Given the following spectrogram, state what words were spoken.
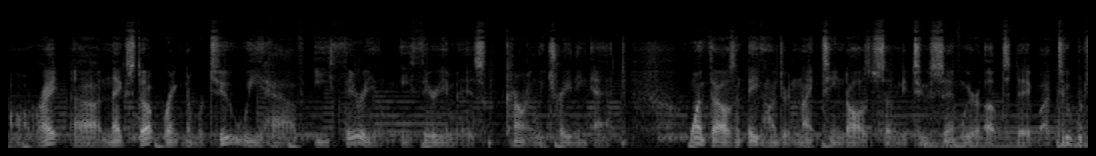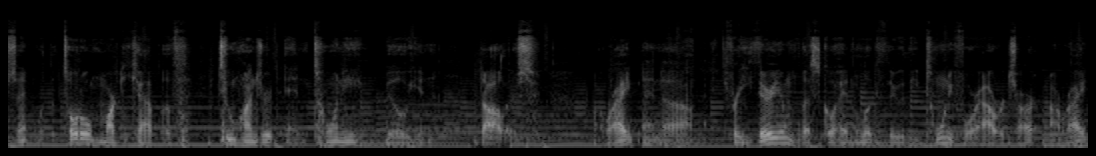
All right, uh, next up, rank number two, we have Ethereum. Ethereum is currently trading at $1,819.72. We are up today by 2% with a total market cap of $220 billion. All right, and uh, for Ethereum, let's go ahead and look through the 24 hour chart. All right,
